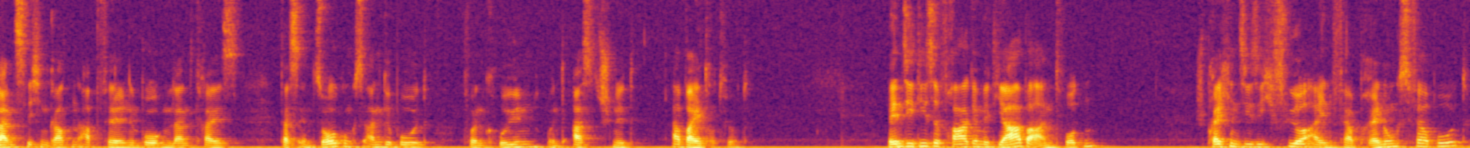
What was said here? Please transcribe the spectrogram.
pflanzlichen Gartenabfällen im Burgenlandkreis das Entsorgungsangebot von Grün- und Astschnitt erweitert wird. Wenn Sie diese Frage mit Ja beantworten, sprechen Sie sich für ein Verbrennungsverbot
